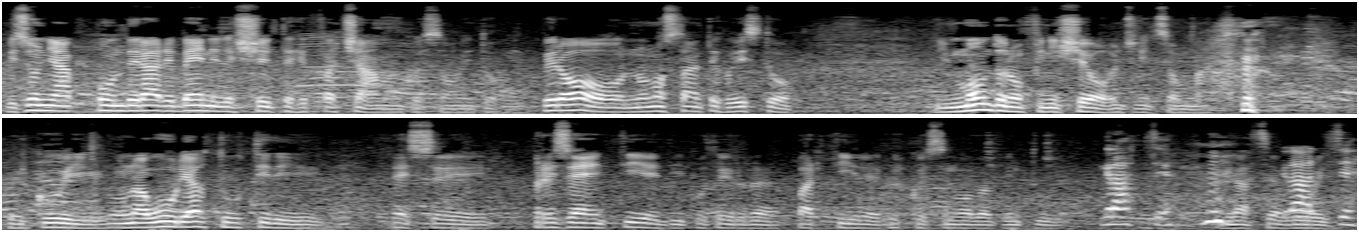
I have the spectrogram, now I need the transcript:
bisogna ponderare bene le scelte che facciamo in questo momento qui. Però nonostante questo il mondo non finisce oggi, insomma, per cui un augurio a tutti di essere presenti e di poter partire per queste nuove avventure. Grazie. Grazie a voi. Grazie.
